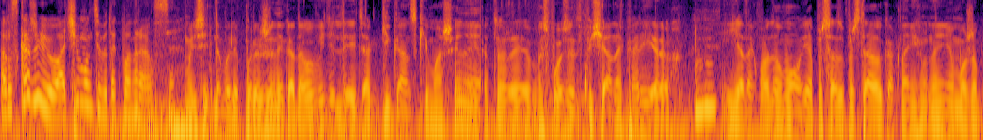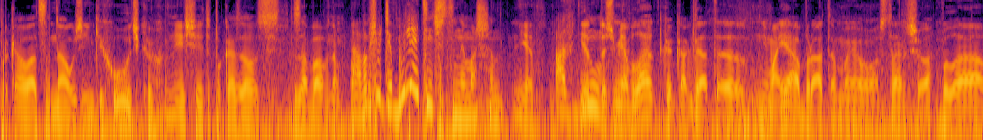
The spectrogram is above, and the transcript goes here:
Расскажи, а чем он тебе так понравился? Мы действительно были поражены, когда увидели эти гигантские машины, которые используют в песчаных карьерах. И я так подумал, я сразу представил, как на них на нем можно парковаться на узеньких улочках. Мне все это показалось забавным. А вообще у тебя были отечественные машины? Нет. А, Нет, ну- то есть у меня была когда-то, не моя, а брата моего старшего, была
